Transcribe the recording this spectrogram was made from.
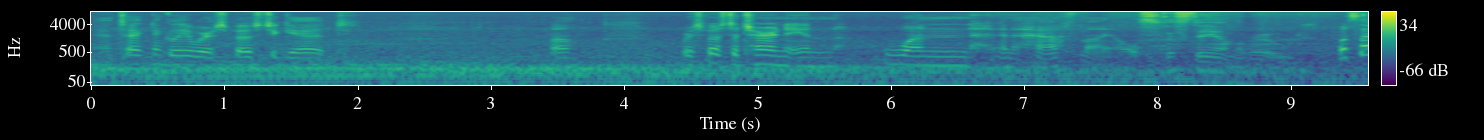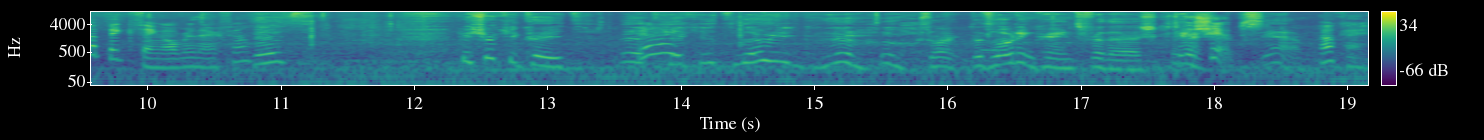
And technically, we're supposed to get. Well, we're supposed to turn in one and a half miles. To stay on the road. What's that big thing over there, Phil? It's construction cranes. Really? It's loading. Oh, sorry. There's loading cranes for the sh- container ships. Yeah. Okay.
